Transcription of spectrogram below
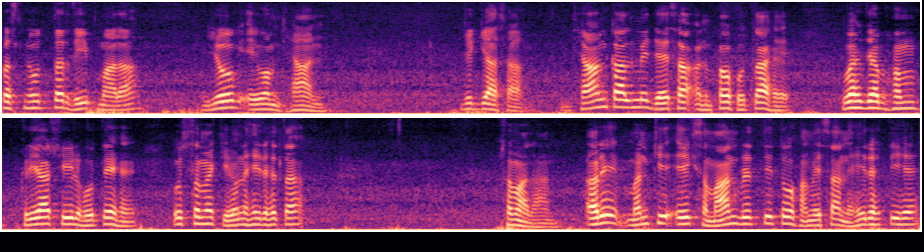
प्रश्नोत्तर दीपमाला, योग एवं ध्यान। जिज्ञासा ध्यान काल में जैसा अनुभव होता है, वह जब हम क्रियाशील होते हैं, उस समय क्यों नहीं रहता? समाधान, अरे, मन की एक समान वृत्ति तो हमेशा नहीं रहती है।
